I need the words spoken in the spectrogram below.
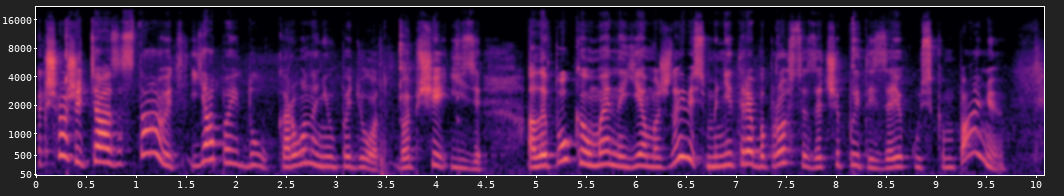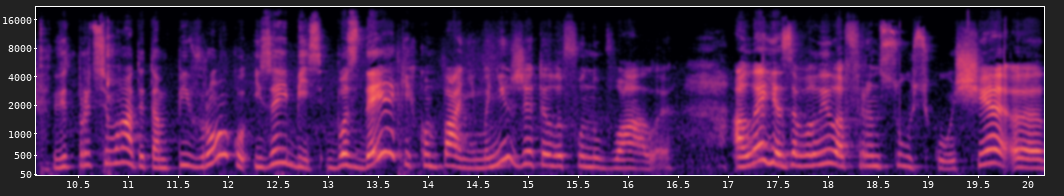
Якщо життя заставить, я пойду, корона не впаде. Вообще ізі. Але поки у мене є можливість, мені треба просто зачепитись за якусь компанію, відпрацювати там півроку і заїбісь. Бо з деяких компаній мені вже телефонували. Але я завалила французьку ще е,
